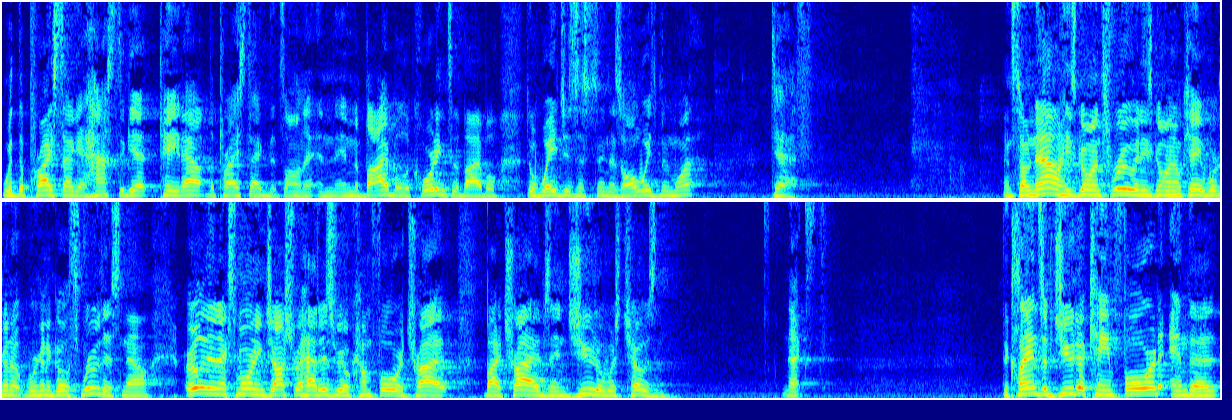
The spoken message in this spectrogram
with the price tag. It has to get paid out, the price tag that's on it. And in the Bible, according to the Bible, the wages of sin has always been what? Death. And so now he's going through and he's going, okay, we're going we're gonna go through this now. Early the next morning, Joshua had Israel come forward tribe by tribes, and Judah was chosen. Next. The clans of Judah came forward, and the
